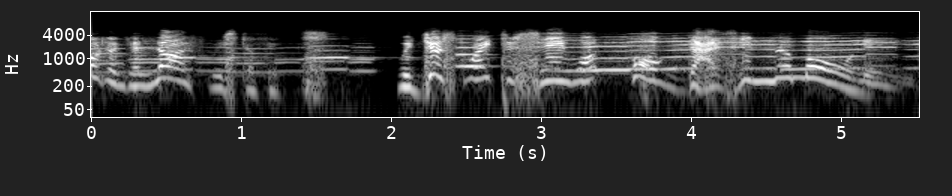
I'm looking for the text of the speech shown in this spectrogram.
Not on your life, Mr. Fix. We just wait to see what Fogg does in the morning.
